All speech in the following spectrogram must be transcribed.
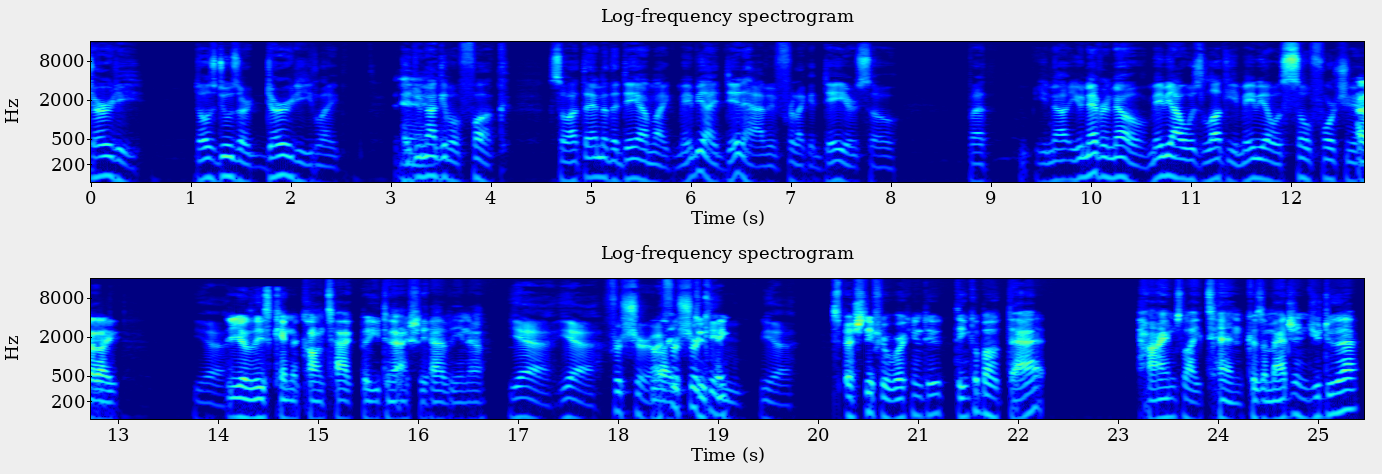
dirty. Those dudes are dirty. Like they do not give a fuck. So at the end of the day, I'm like, maybe I did have it for like a day or so, but you know, you never know. Maybe I was lucky. Maybe I was so fortunate. Or like yeah. you at least came to contact, but you didn't actually have it, you know. Yeah, yeah, for sure. I for sure dude, came. think- yeah, especially if you're working, dude. Think about that times like 10. Because imagine you do that.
